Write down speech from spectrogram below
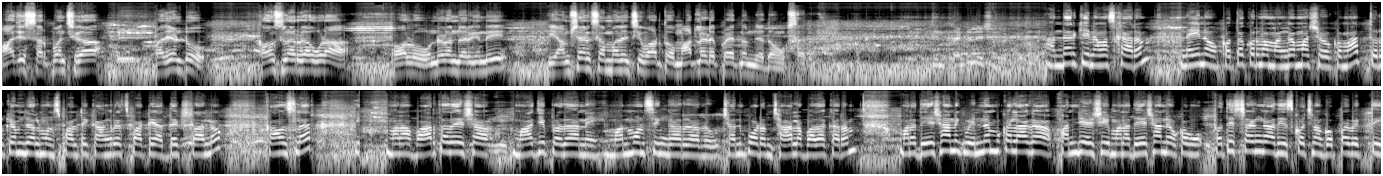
మాజీ సర్పంచ్గా ప్రజెంటు కౌన్సిలర్గా కూడా వాళ్ళు ఉండడం జరిగింది. ఈ అంశానికి సంబంధించి వారితో మాట్లాడే ప్రయత్నం చేద్దాం ఒకసారి. అందరికీ నమస్కారం. నేను కొత్త కుర్మ మంగమ్మ శివకుమార్ తుర్కెంజల్ మున్సిపాలిటీ కాంగ్రెస్ పార్టీ అధ్యక్షురాలు కౌన్సిలర్. మన భారతదేశ మాజీ ప్రధాని మన్మోహన్ సింగ్ గారు గారు చనిపోవడం చాలా బాధాకరం. మన దేశానికి వెన్నెముకలాగా పనిచేసి మన దేశాన్ని ఒక ప్రతిష్టంగా తీసుకొచ్చిన గొప్ప వ్యక్తి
